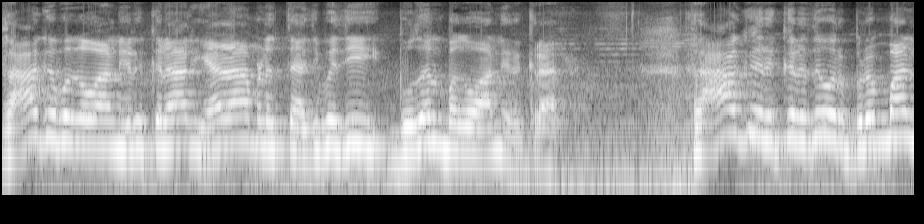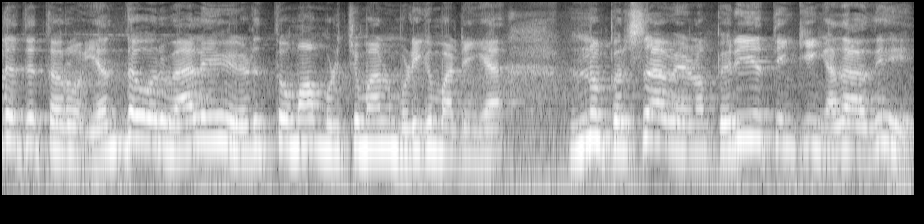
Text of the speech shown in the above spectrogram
ராகு பகவான் இருக்கிறார். ஏழாம் இடத்து அதிபதி புதன் பகவான் இருக்கிறார். ராகு இருக்கிறது ஒரு பிரம்மாண்டத்தை தரும். எந்த ஒரு வேலையும் எடுத்தோமா முடிச்சோமான்னு முடிக்க மாட்டீங்க. இன்னும் பெருசாக வேணும். பெரிய திங்கிங் அதாவது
